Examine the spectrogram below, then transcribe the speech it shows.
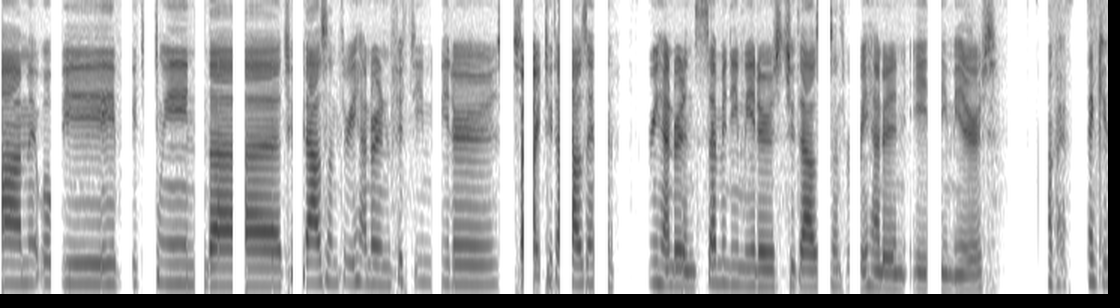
Um, it will be between the 2,350 meters, sorry, 2,370 meters, 2,380 meters. Okay, thank you.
